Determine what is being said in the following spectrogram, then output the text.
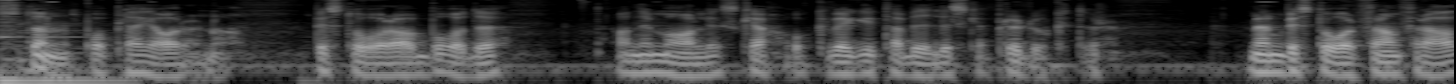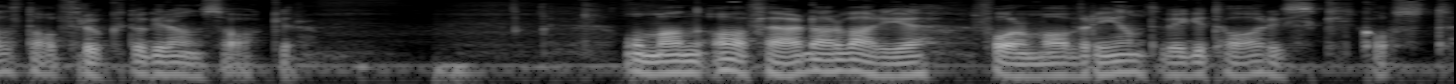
Kosten på playarerna består av både animaliska och vegetabiliska produkter. Men består framförallt av frukt och grönsaker. Om man avfärdar varje form av rent vegetarisk kost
